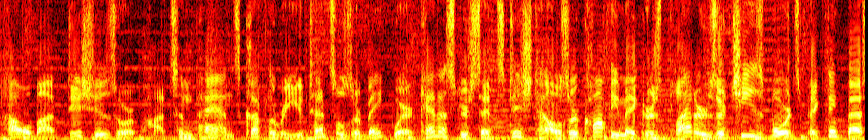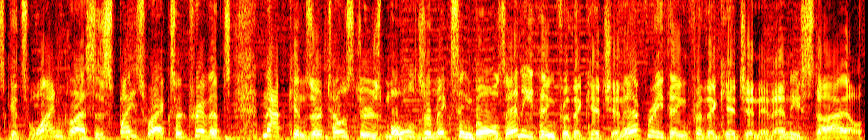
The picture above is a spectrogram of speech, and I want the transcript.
How about dishes or pots and pans, cutlery, utensils or bakeware, canister sets, dish towels or coffee makers, platters or cheese boards, picnic baskets, wine glasses, spice racks or trivets, napkins or toasters, molds or mixing bowls, anything for the kitchen, everything for the kitchen in any style.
